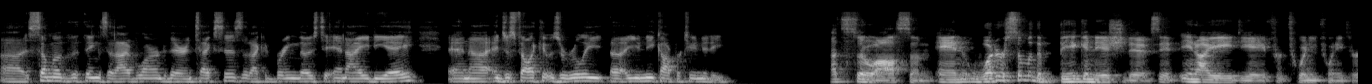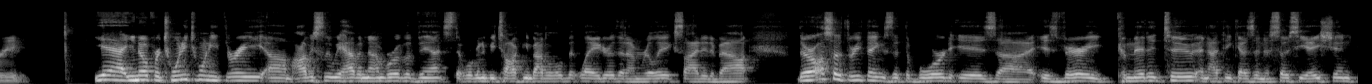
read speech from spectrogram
uh, some of the things that I've learned there in Texas that I could bring those to NIADA, and uh, and just felt like it was a really uh, unique opportunity. That's so awesome. And what are some of the big initiatives at NIADA for 2023? Yeah, you know, for 2023, um, obviously we have a number of events that we're going to be talking about a little bit later that I'm really excited about. There are also three things that the board is uh, is very committed to, and I think as an association,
